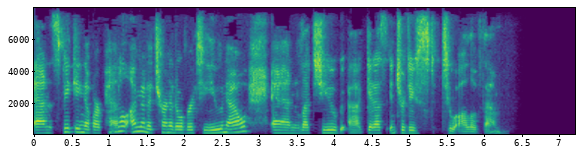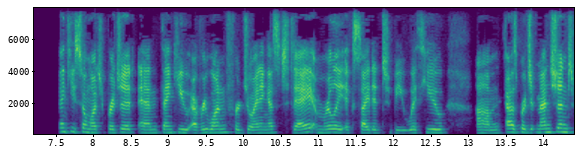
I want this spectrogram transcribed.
And speaking of our panel, I'm going to turn it over to you now and let you uh, get us introduced to all of them. Thank you so much, Bridget, and thank you everyone for joining us today. I'm really excited to be with you. Um, as Bridget mentioned,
